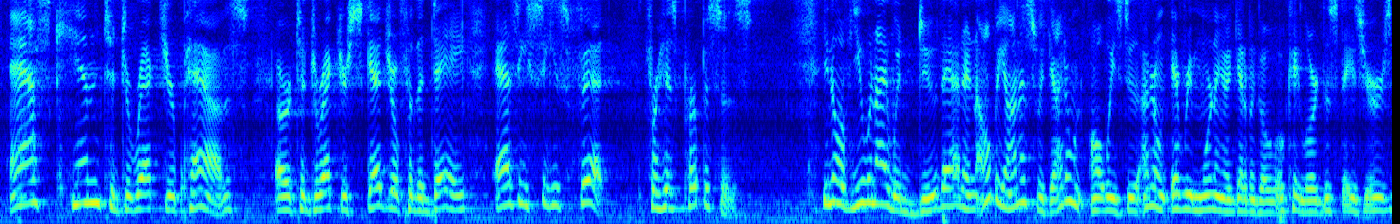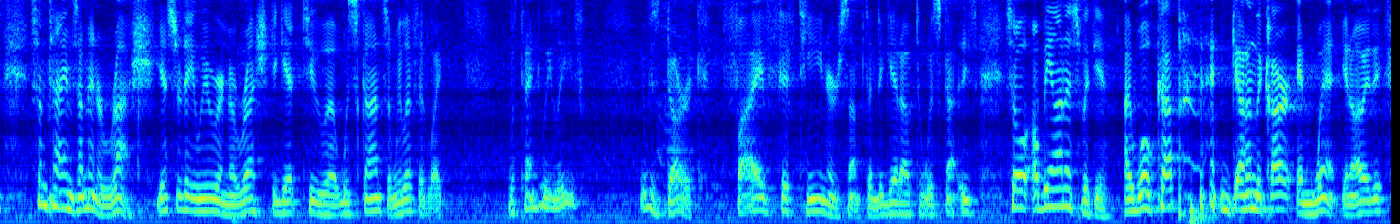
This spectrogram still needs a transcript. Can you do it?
Ask him to direct your paths or to direct your schedule for the day as he sees fit for his purposes. You know, if you and I would do that, and I'll be honest with you, I don't always do. I don't every morning I get up and go, "Okay, Lord, this day's yours." Sometimes I'm in a rush. Yesterday we were in a rush to get to uh, Wisconsin. We left at like, what time do we leave? It was dark, five fifteen or something, to get out to Wisconsin. So I'll be honest with you. I woke up, got in the car, and went. You know,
